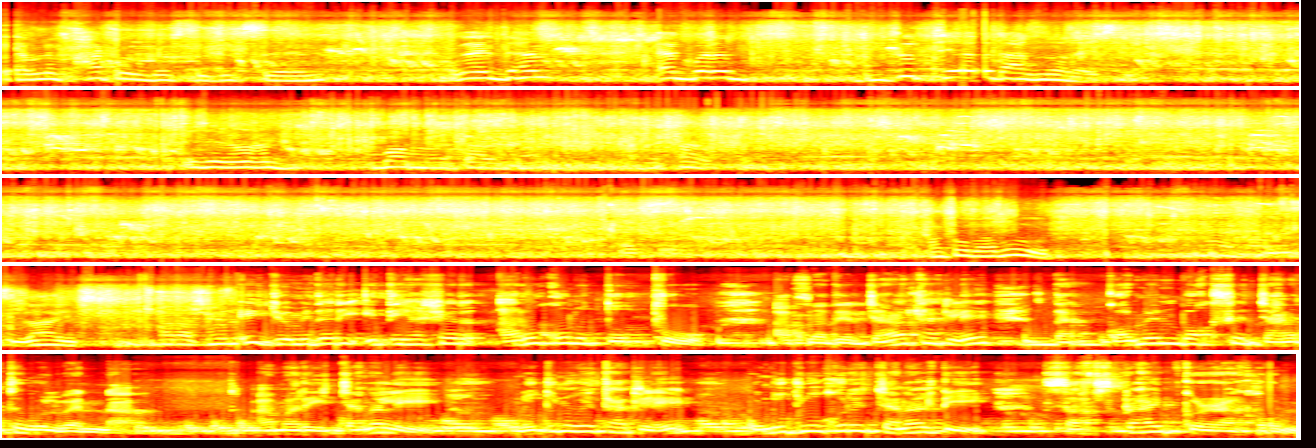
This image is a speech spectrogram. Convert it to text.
এগুলো ফাটল ধরছে দেখছেন? এবার দেখেন একবারে ভিতর থেকে গাছ ধরাইছে। এই যে আমার তার থাকো বাবু। এই জমিদারি ইতিহাসের আরও কোন তথ্য আপনাদের জানা থাকলে তা কমেন্ট বক্সে জানাতে ভুলবেন না। আমার এই চ্যানেলে নতুন হয়ে থাকলে অনুগ্রহ করে চ্যানেলটি সাবস্ক্রাইব করে রাখুন।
